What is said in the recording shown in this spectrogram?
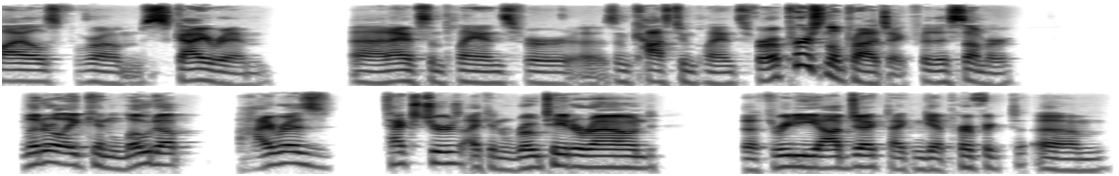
files from Skyrim, uh, and I have some plans for uh, some costume plans for a personal project for this summer. Literally, can load up high res textures. I can rotate around the 3D object. I can get perfect um,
